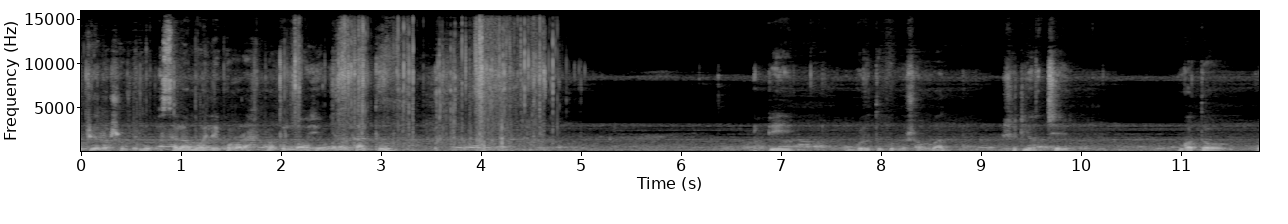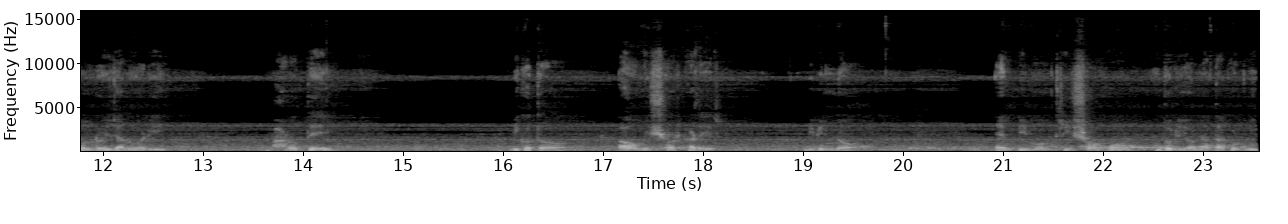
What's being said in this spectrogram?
সুপ্রিয় দর্শক বিন্দু আসসালামু আলাইকুম রহমতুল্লাহ বারাকাতু। একটি গুরুত্বপূর্ণ সংবাদ, সেটি হচ্ছে গত পনেরোই জানুয়ারি ভারতে বিগত আওয়ামী সরকারের বিভিন্ন এমপি, মন্ত্রী সহ দলীয় নেতাকর্মী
